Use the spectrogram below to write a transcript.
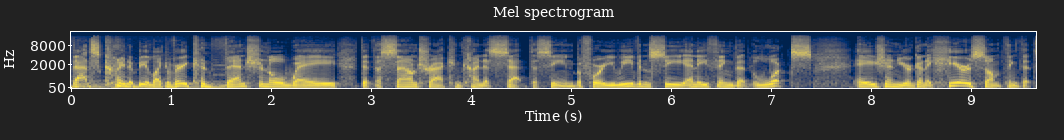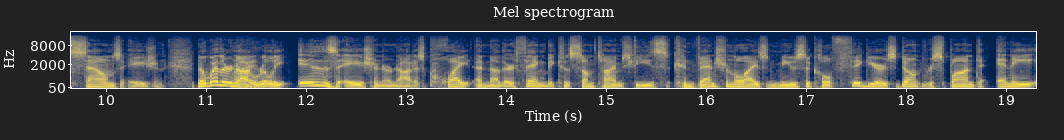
That's going to be like a very conventional way that the soundtrack can kind of set the scene. Before you even see anything that looks Asian, you're going to hear something that sounds Asian. Now, whether or right. not really is Asian or not is quite another thing because sometimes these conventionalized musical figures don't respond to any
